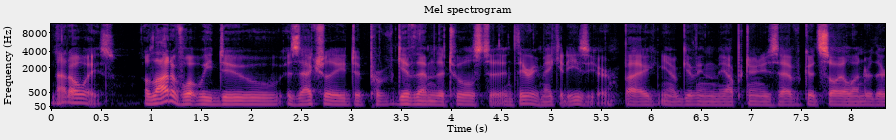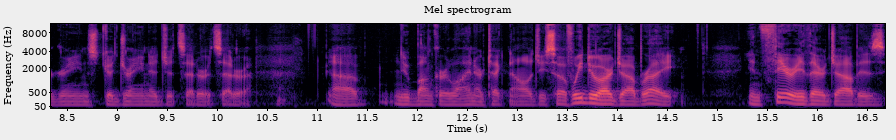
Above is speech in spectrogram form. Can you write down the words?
not always. A lot of what we do is actually to give them the tools to, in theory, make it easier by you know giving them the opportunities to have good soil under their greens, good drainage, et cetera, et cetera. Uh, new bunker liner technology. So if we do our job right, in theory, their job is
